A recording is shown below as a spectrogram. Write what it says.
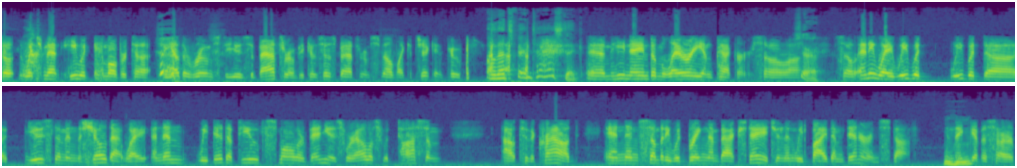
so which meant he would come over to the other rooms to use the bathroom because his bathroom smelled like a chicken coop. oh, that's fantastic. and he named them Larry and Pecker. So, uh, Sure. so anyway, we would we would uh, use them in the show that way, and then we did a few smaller venues where Alice would toss them out to the crowd, and then somebody would bring them backstage, and then we'd buy them dinner and stuff, and they'd mm-hmm. give us our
